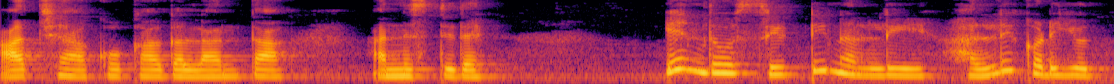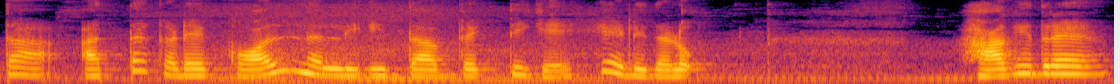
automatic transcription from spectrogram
ಆಚೆ ಹಾಕೋಕ್ಕಾಗಲ್ಲ ಅಂತ ಅನ್ನಿಸ್ತಿದೆ. ಎಂದು ಸಿಟ್ಟಿನಲ್ಲಿ ಹಳ್ಳಿ ಕಡಿಯುತ್ತಾ ಅತ್ತ ಕಡೆ ಕಾಲ್ನಲ್ಲಿ ಇದ್ದ ವ್ಯಕ್ತಿಗೆ ಹೇಳಿದಳು. ಹಾಗಿದ್ರೆ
